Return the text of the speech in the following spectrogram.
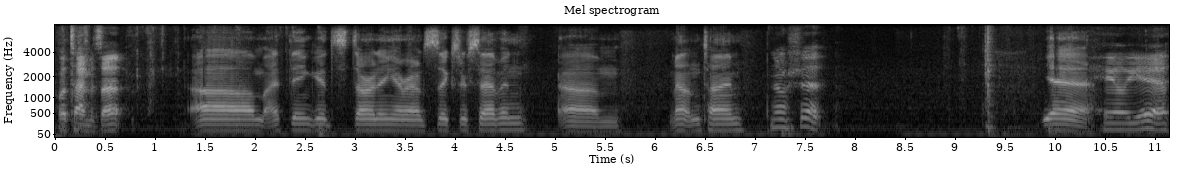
What time is that? Um, I think it's starting around six or seven, um, Mountain Time. No shit. Yeah, Hell yeah.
